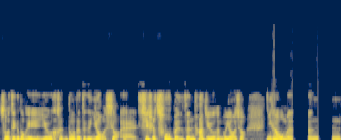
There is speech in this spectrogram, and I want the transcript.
说这个东西有很多的这个药效，哎，其实醋本身它就有很多药效，你看我们嗯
